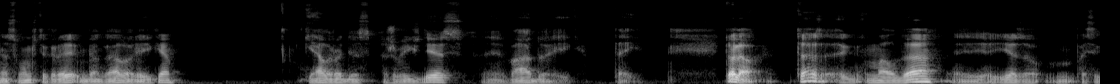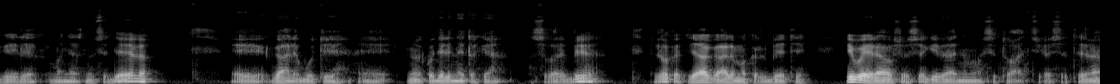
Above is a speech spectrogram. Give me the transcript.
nes mums tikrai be galo reikia kelrodės žvaigždės, e, vado reikia. Tai. Toliau, ta malda, e, Jėzau pasigailėk manęs nusidėlio, gali būti, nu, kodėl jinai tokia svarbi, todėl kad ją galima kalbėti įvairiausiose gyvenimo situacijose. Tai yra,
